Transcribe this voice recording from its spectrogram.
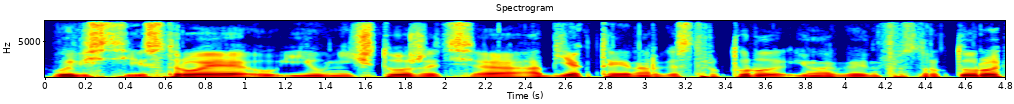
вывести из строя и уничтожить э, объекты энергоструктуры, энергоинфраструктуры.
